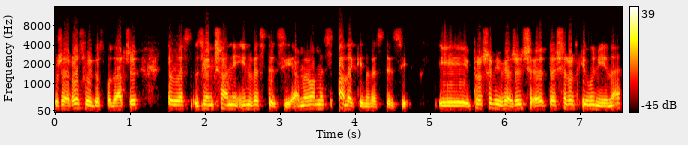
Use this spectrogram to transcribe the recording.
że rozwój gospodarczy to jest zwiększanie inwestycji, a my mamy spadek inwestycji. I proszę mi wierzyć, e, te środki unijne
